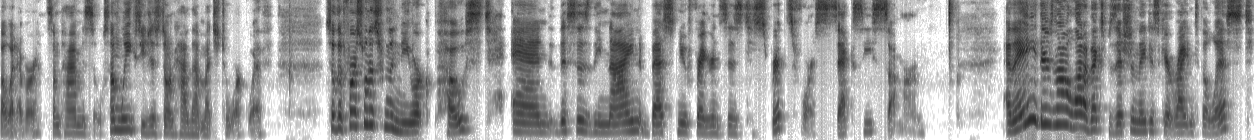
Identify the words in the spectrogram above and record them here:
but whatever. Sometimes, some weeks you just don't have that much to work with. So the first one is from the New York Post, and this is the nine best new fragrances to spritz for a sexy summer. And they there's not a lot of exposition; they just get right into the list.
